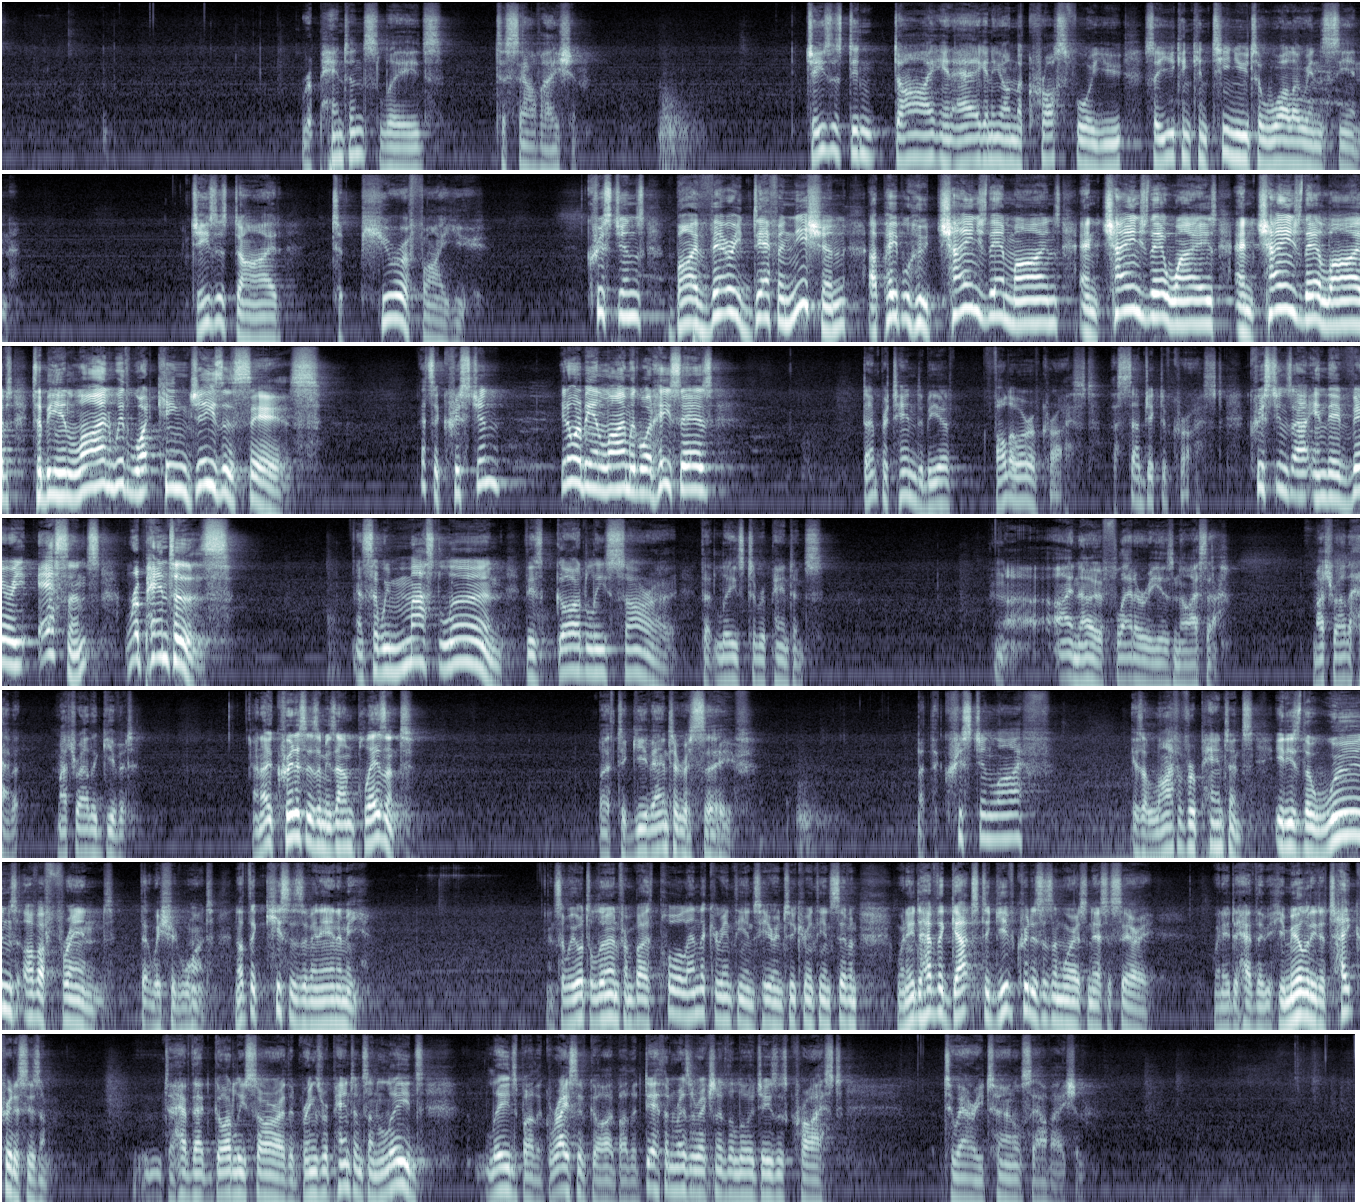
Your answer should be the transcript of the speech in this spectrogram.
repentance leads to salvation. Jesus didn't die in agony on the cross for you so you can continue to wallow in sin. Jesus died to purify you. Christians, by very definition, are people who change their minds and change their ways and change their lives to be in line with what King Jesus says. That's a Christian. You don't want to be in line with what he says. Don't pretend to be a follower of Christ, a subject of Christ. Christians are, in their very essence, repenters. And so we must learn this godly sorrow that leads to repentance. Uh, I know flattery is nicer. Much rather have it, much rather give it. I know criticism is unpleasant, both to give and to receive. But the Christian life is a life of repentance. It is the wounds of a friend that we should want, not the kisses of an enemy. And so we ought to learn from both Paul and the Corinthians here in 2 Corinthians 7. We need to have the guts to give criticism where it's necessary. We need to have the humility to take criticism, to have that godly sorrow that brings repentance and leads, leads by the grace of God, by the death and resurrection of the Lord Jesus Christ, to our eternal salvation.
